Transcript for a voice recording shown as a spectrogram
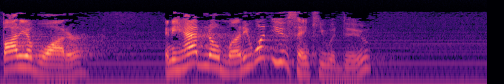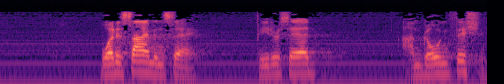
body of water and he had no money, what do you think he would do? What did Simon say? Peter said, I'm going fishing.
